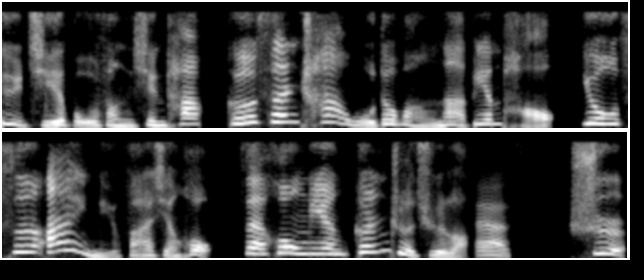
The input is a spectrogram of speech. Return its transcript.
雨洁不放心他，隔三差五的往那边跑。有次艾米发现后，在后面跟着去了 S 市。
